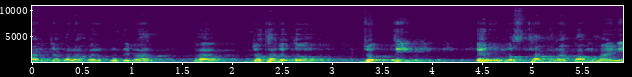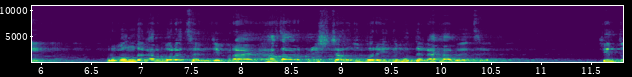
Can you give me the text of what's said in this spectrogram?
কার্যকলাপের প্রতিবাদ যথাযথ যৌক্তিক এর উপস্থাপনা কম হয়নি। প্রবন্ধকার বলেছেন যে প্রায় হাজার পৃষ্ঠার উপরে ইতিমধ্যে লেখা হয়েছে। কিন্তু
